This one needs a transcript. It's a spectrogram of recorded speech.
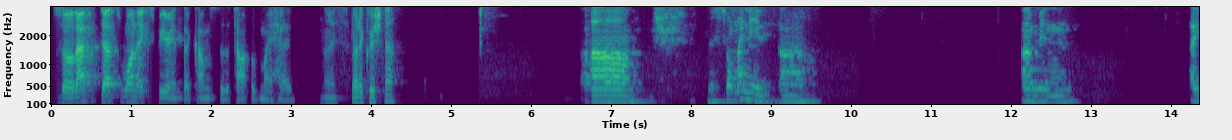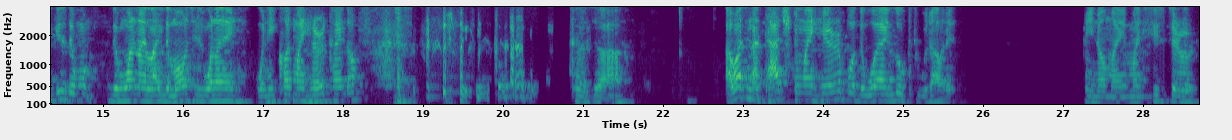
so that's that's one experience that comes to the top of my head nice Radha Krishna uh, there's so many. Uh, I mean, I guess the one the one I like the most is when I when he cut my hair, kind of, because uh, I wasn't attached to my hair, but the way I looked without it. You know, my my sister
